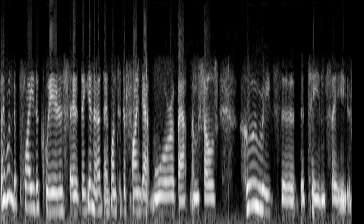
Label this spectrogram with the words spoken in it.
they wanted to play the quiz. They, they, you know, they wanted to find out more about themselves. Who reads the the T and C's?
